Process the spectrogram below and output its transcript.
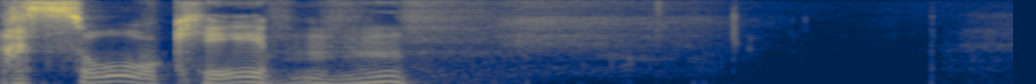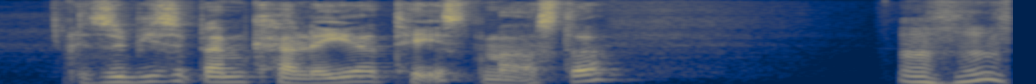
Ach so, okay. Mhm. Also wie so beim Kalea Tastemaster, Mhm.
